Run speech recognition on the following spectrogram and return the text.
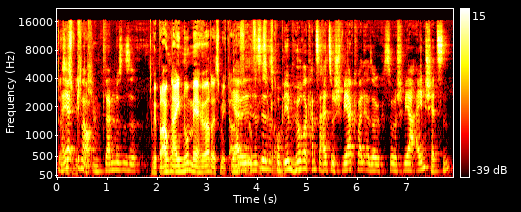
Das naja, ist wichtig. genau. Und dann müssen sie. Wir brauchen eigentlich nur mehr Hörer, ist mir egal. Ja, das ist ja das. Problem, Hörer kannst du halt so schwer also so schwer einschätzen.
